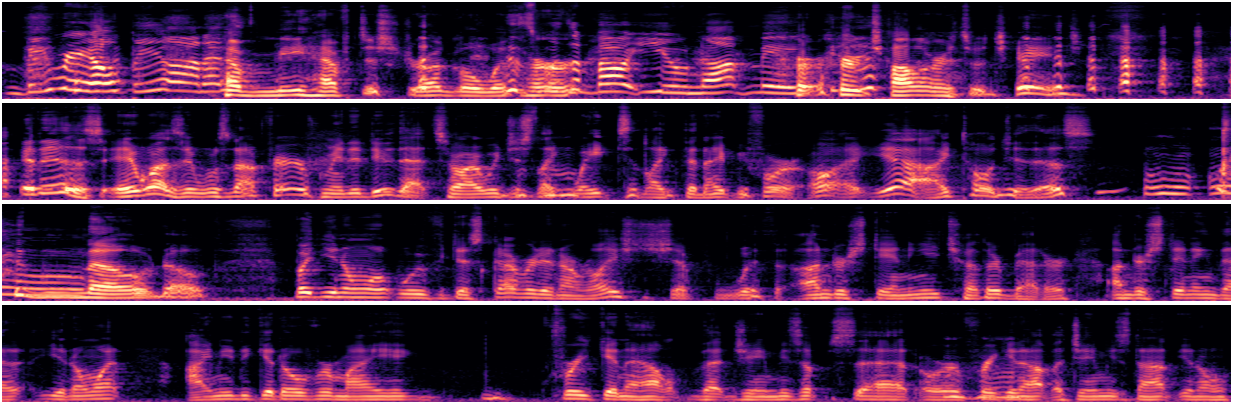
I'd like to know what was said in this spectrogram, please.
Be real. Be honest. have me have to struggle with this her was about you, not me. her, her tolerance would change. it is. It was. It was not fair for me to do that. So I would just like mm-hmm. wait to like the night before. Oh yeah, I told you this. no, no. But you know what we've discovered in our relationship with understanding each other better, understanding that you know what I need to get over my freaking out that Jamie's upset or mm-hmm. freaking out that Jamie's not you know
